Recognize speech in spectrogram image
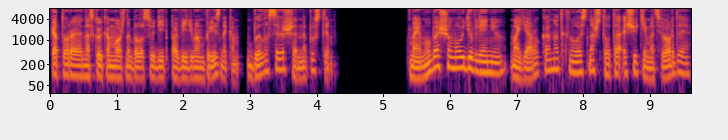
которое, насколько можно было судить по видимым признакам, было совершенно пустым. К моему большому удивлению, моя рука наткнулась на что-то ощутимо твердое,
